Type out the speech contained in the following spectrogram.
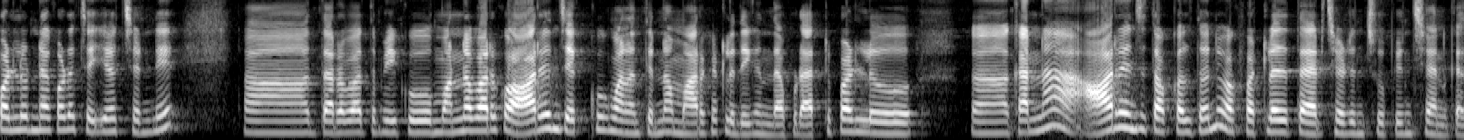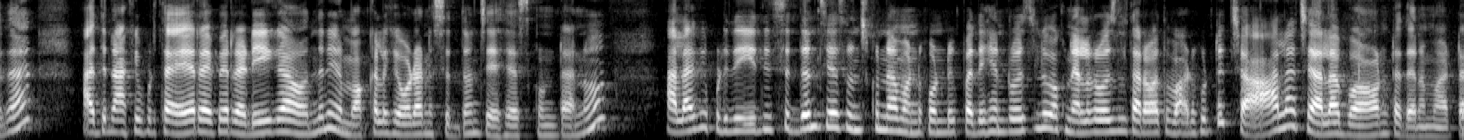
పళ్ళు ఉన్నా కూడా చేయొచ్చండి తర్వాత మీకు మొన్న వరకు ఆరెంజ్ ఎక్కువ మనం తిన్నాం మార్కెట్లో దిగింది. అప్పుడు అరటిపళ్ళు కన్నా ఆరెంజ్ తొక్కలతోని ఒక ఫర్టిలైజర్ తయారు చేయడం చూపించాను కదా. అది నాకు ఇప్పుడు తయారైపోయి రెడీగా ఉంది. నేను మొక్కలకి ఇవ్వడానికి సిద్ధం చేసేసుకుంటాను. అలాగే ఇప్పుడు ఇది ఇది సిద్ధం చేసి ఉంచుకున్నాం అనుకోండి. పదిహేను రోజులు ఒక నెల రోజుల తర్వాత వాడుకుంటే చాలా చాలా బాగుంటుంది అనమాట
